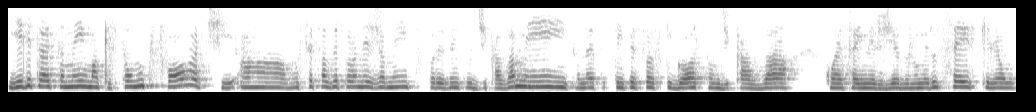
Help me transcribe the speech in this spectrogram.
E ele traz também uma questão muito forte a você fazer planejamentos, por exemplo, de casamento, né? Tem pessoas que gostam de casar com essa energia do número seis, porque ele é um,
